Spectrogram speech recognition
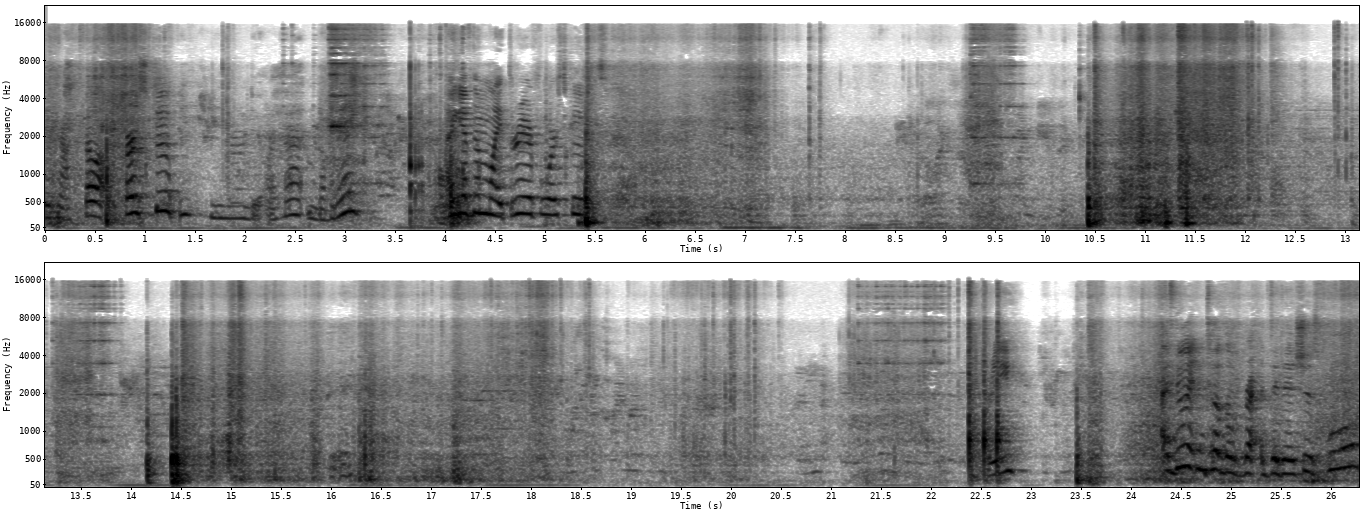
Okay, now fill out the first scoop. Do it like that and dump it in. I give them like three or four scoops. Three. I do it until the, the dish is full.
